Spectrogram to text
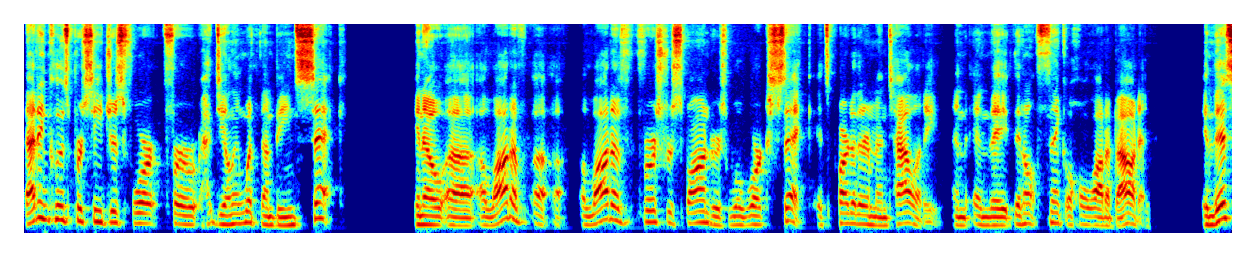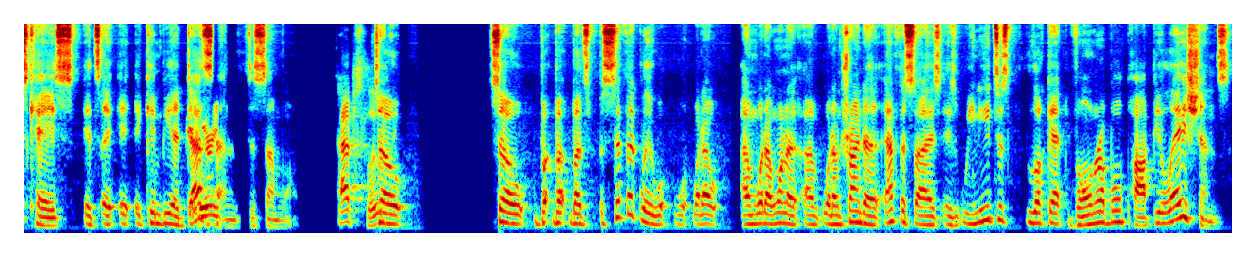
That includes procedures for for dealing with them being sick. You know, uh, a lot of uh, a lot of first responders will work sick. It's part of their mentality, and and they they don't think a whole lot about it. In this case, it's a, it, it can be a death sentence to someone. Absolutely. So so, but but but specifically, what, what I and what I want to uh, what I'm trying to emphasize is we need to look at vulnerable populations.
